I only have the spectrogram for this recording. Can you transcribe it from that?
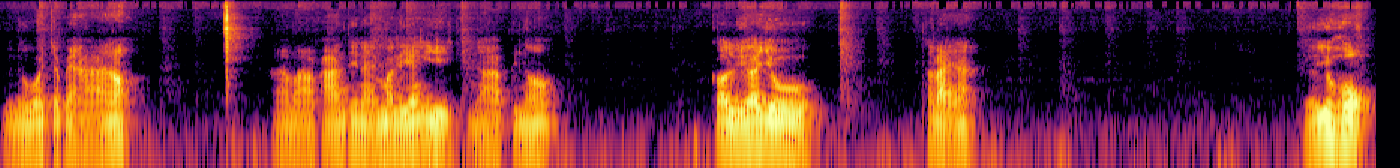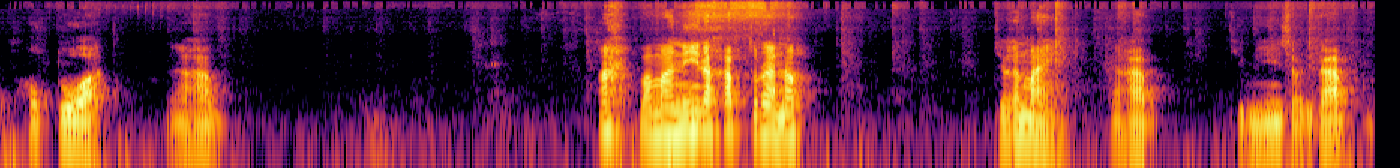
ไม่รู้ว่าจะไปหาเนาะหาหมาพานที่ไหนมาเลี้ยงอีกนะครับพี่น้อง ก็เหลืออยู่ ท่าไหร่นะเหลืออยู่หกหกตัวนะครับอะประมาณนี้แหละครับทุกท่านเนาะเจอกันใหม่นะครับ คลิปนี้สวัสดีครับ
